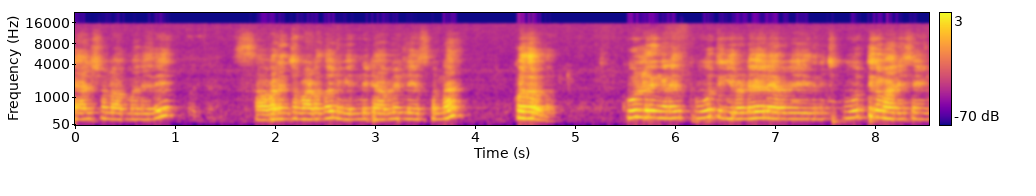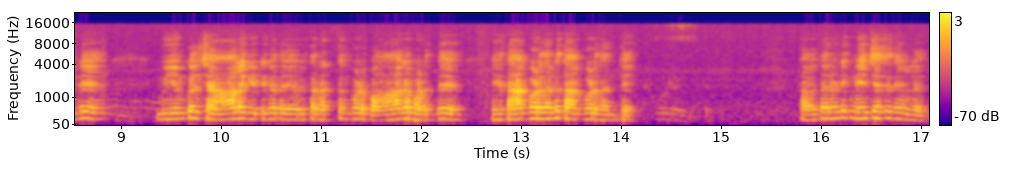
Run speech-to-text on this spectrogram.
కాల్షియం లోపం అనేది సవరించబడదు. నువ్వు ఎన్ని టాబ్లెట్లు వేసుకున్నా కుదరదు. కూల్ డ్రింక్ అనేది పూర్తిగా ఈ రెండు వేల ఇరవై ఐదు నుంచి పూర్తిగా మానేసేయండి. మీ ఎముకలు చాలా గట్టిగా తయారవుతాయి. రక్తం కూడా బాగా పడుద్ది. ఇక తాగకూడదు అంటే తాగకూడదు అంతే. తాగుతానంటే నేను చేసేది ఏం లేదు.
